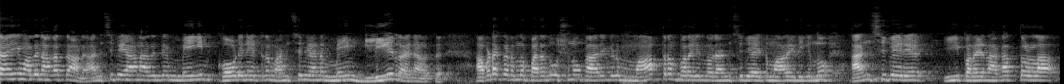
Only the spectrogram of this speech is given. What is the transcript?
ടൈം അതിനകത്താണ്. അൻസിബയാണ് അതിന്റെ മെയിൻ കോർഡിനേറ്ററും അൻസിബയാണ് മെയിൻ ലീഡർ അതിനകത്ത്. അവിടെ കിടന്ന് പരദൂഷണവും കാര്യങ്ങളും മാത്രം പറയുന്ന ഒരു അൻസിബയായിട്ട് മാറിയിരിക്കുന്നു. അൻസിബേര് ഈ പറയുന്ന അകത്തുള്ള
